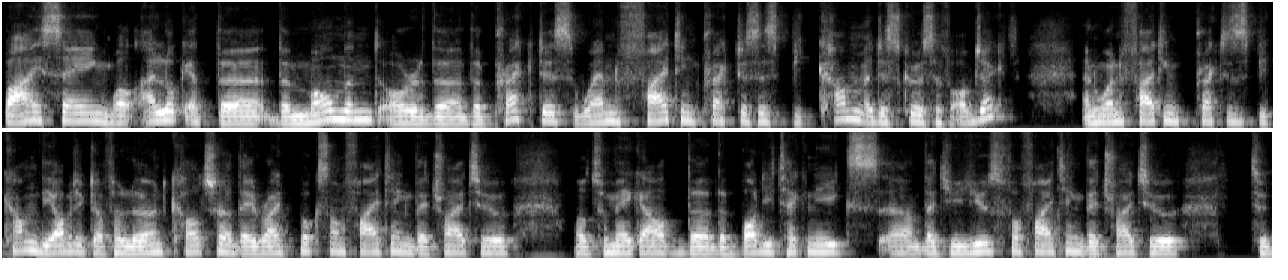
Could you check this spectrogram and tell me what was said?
by saying, well, I look at the, the moment or the, the practice when fighting practices become a discursive object. And when fighting practices become the object of a learned culture, they write books on fighting. They try to, well, to make out the, the body techniques uh, that you use for fighting. They try to, to,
